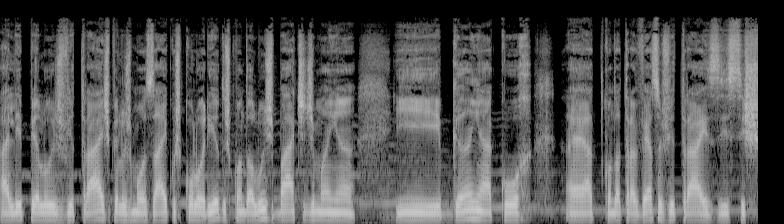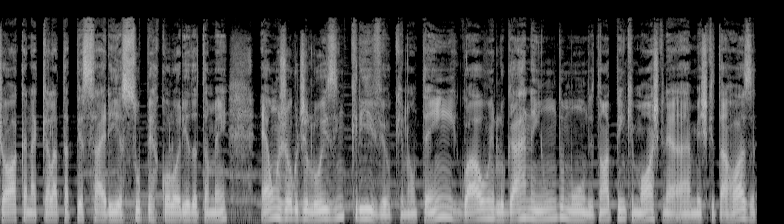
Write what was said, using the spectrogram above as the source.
ali pelos vitrais, pelos mosaicos coloridos, quando a luz bate de manhã e ganha a cor é, quando atravessa os vitrais e se choca naquela tapeçaria super colorida também, é um jogo de luz incrível, que não tem igual em lugar nenhum do mundo. Então a Pink Mosque, né, a Mesquita Rosa,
